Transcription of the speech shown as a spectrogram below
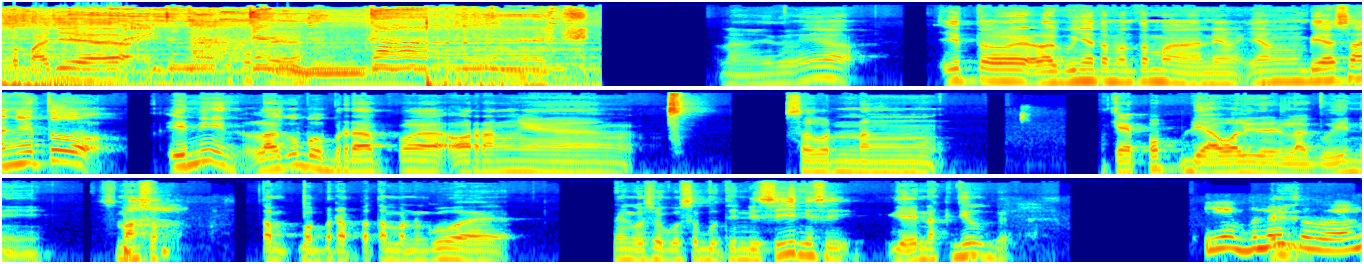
tetep aja ya cukup ya Nah itu ya itu lagunya teman-teman yang yang biasanya tuh ini lagu beberapa orang yang seneng K-pop diawali dari lagu ini. Termasuk tem- beberapa teman gue yang gue gue sebutin di sini sih, gak enak juga. Iya benar tuh bang.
